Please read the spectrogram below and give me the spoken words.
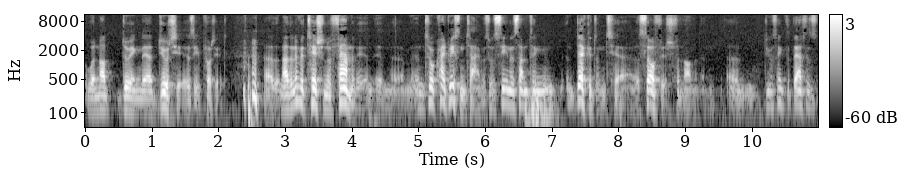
were not doing their duty, as he put it. uh, now, the limitation of family in, in, um, until quite recent times was seen as something decadent here, a selfish phenomenon. Um, do you think that that has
